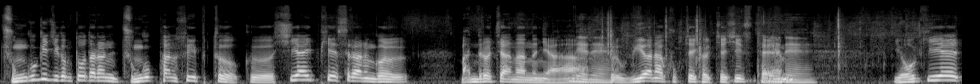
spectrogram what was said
중국이 지금 또 다른 중국판 스위프트 그 CIPS라는 걸 만들었지 않았느냐. 네네. 그 위안화 국제 결제 시스템. 네네. 여기에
